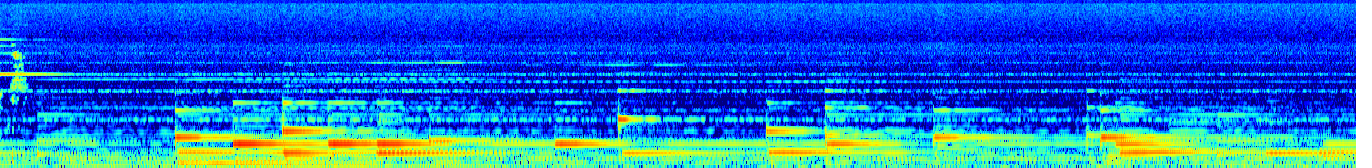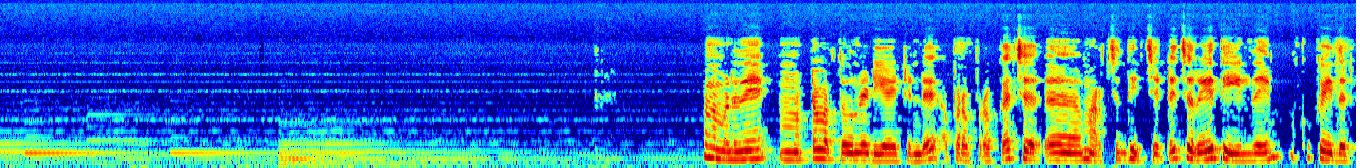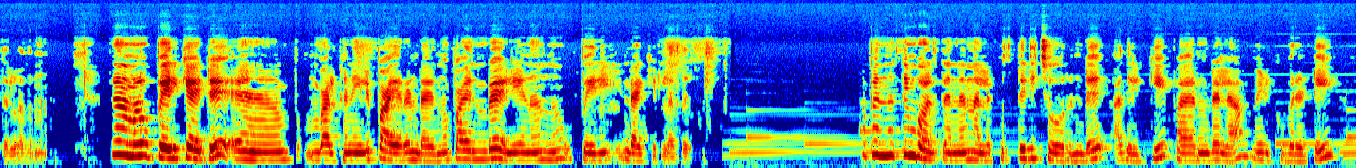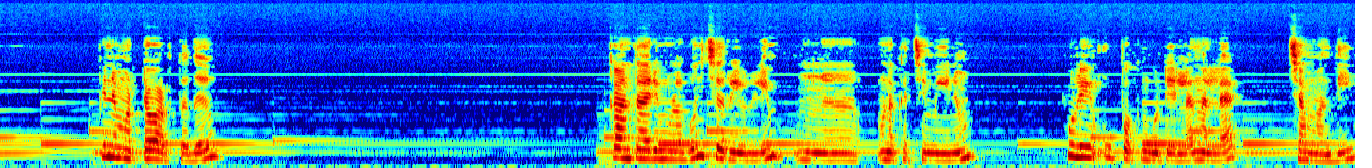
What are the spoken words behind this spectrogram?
അപ്പം നമ്മളിത് മുട്ട വറുത്തതും റെഡി ആയിട്ടുണ്ട്. അപ്പുറപ്പുറമൊക്കെ മറിച്ച് തിരിച്ചിട്ട് ചെറിയ തീയിലേയും കുക്ക് ചെയ്തെടുത്തുള്ളതാണ് പിന്നെ നമ്മൾ ഉപ്പേരിക്കായിട്ട് ബാൽക്കണിയിൽ പയറുണ്ടായിരുന്നു പയറിന്റെ ഇലയാണ് ഇന്ന് ഉപ്പേരി ഉണ്ടാക്കിയിട്ടുള്ളത്. അപ്പം എന്നത്തെയും പോലെ തന്നെ നല്ല കുത്തിരി ചോറുണ്ട്. അതിലേക്ക് പയറിന്റെ ഇല മെഴുക്ക് പുരട്ടി പിന്നെ മുട്ട വറുത്തത് കാന്താരി മുളകും ചെറിയുള്ളിയും ഉണക്കച്ചെമ്മീനും പുളിയും ഉപ്പൊക്കെ കൂട്ടിയുള്ള നല്ല ചമ്മന്തി.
